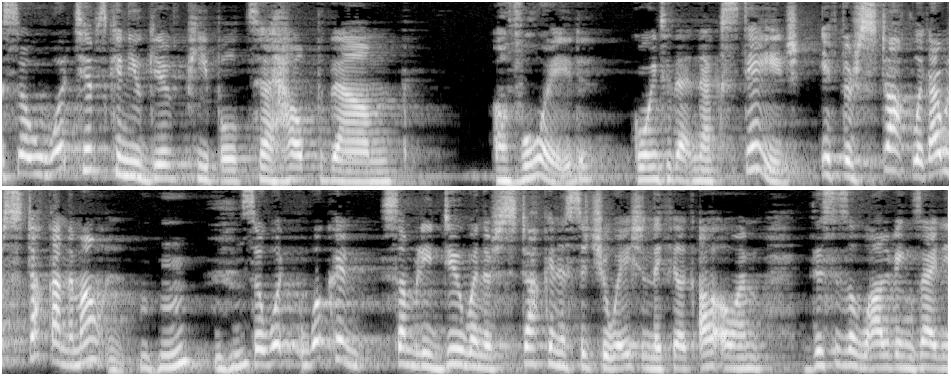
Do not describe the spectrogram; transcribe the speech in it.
So, what tips can you give people to help them avoid going to that next stage if they're stuck? Like I was stuck on the mountain. Mm-hmm. So, what what could somebody do when they're stuck in a situation? They feel like, uh oh, I'm. This is a lot of anxiety.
